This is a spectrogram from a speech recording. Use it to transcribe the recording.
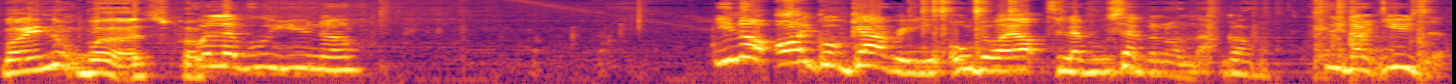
Well, it's not worse, but What level you know? You know, I got Gary all the way up to level 7 on that gun. So you don't use it.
